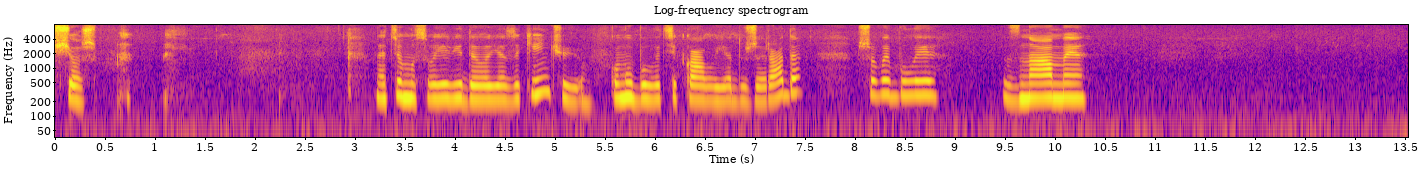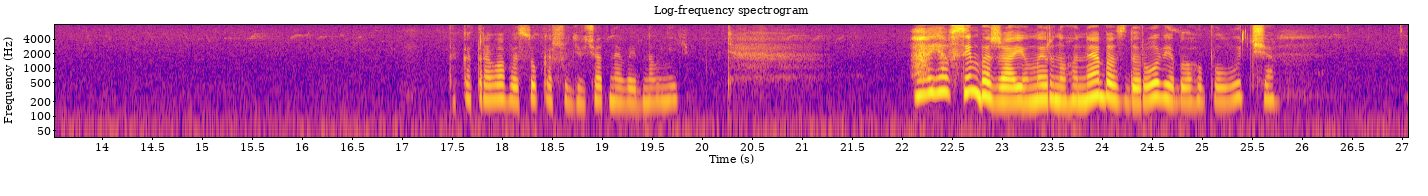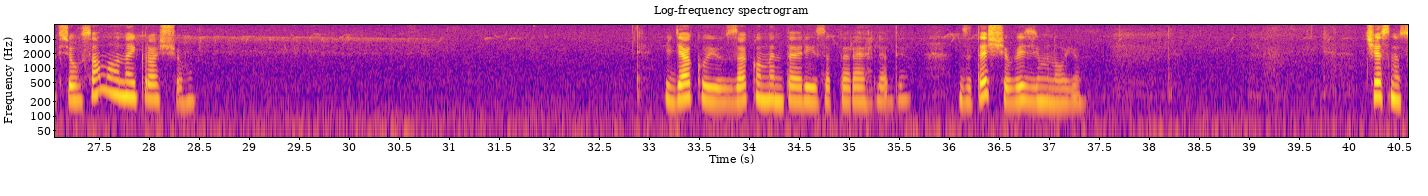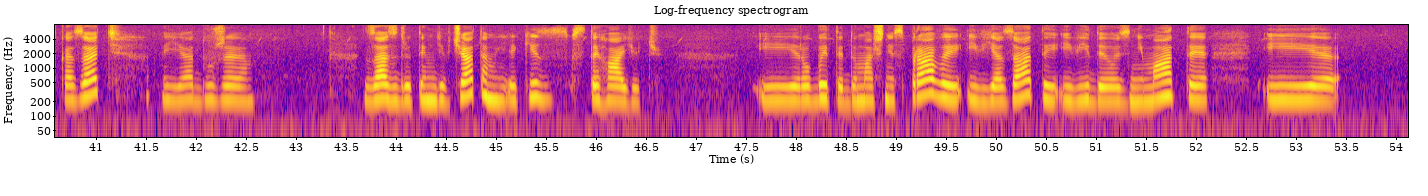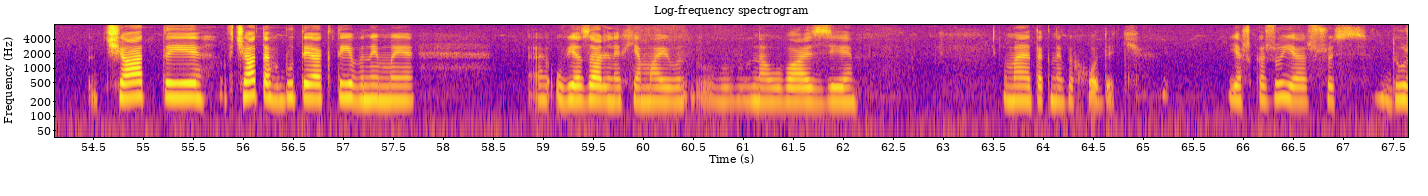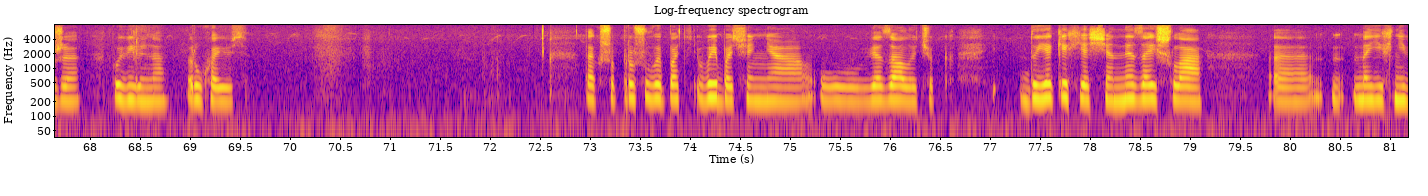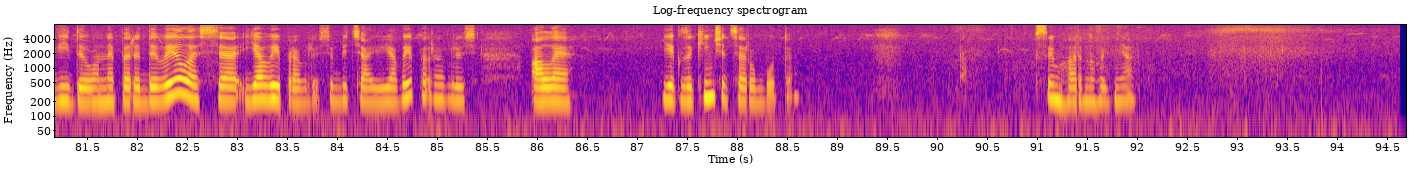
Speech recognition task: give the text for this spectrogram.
Що ж, на цьому своє відео я закінчую. Кому було цікаво, я дуже рада, що ви були з нами. Така трава висока, що дівчат не видно в ній. А я всім бажаю мирного неба, здоров'я, благополуччя. Всього самого найкращого. І дякую за коментарі, за перегляди, за те, що ви зі мною. Чесно сказати, я дуже заздрю тим дівчатам, які встигають і робити домашні справи, і в'язати, і відео знімати, і чати, в чатах бути активними. Е, У в'язальних я маю на увазі. У мене так не виходить. Я ж кажу, я щось дуже повільно рухаюсь. Так що прошу вибачення у в'язалочок, до яких я ще не зайшла е, на їхні відео, не передивилася. Я виправлюсь, обіцяю, я виправлюсь, але як закінчиться робота. Всім гарного дня!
